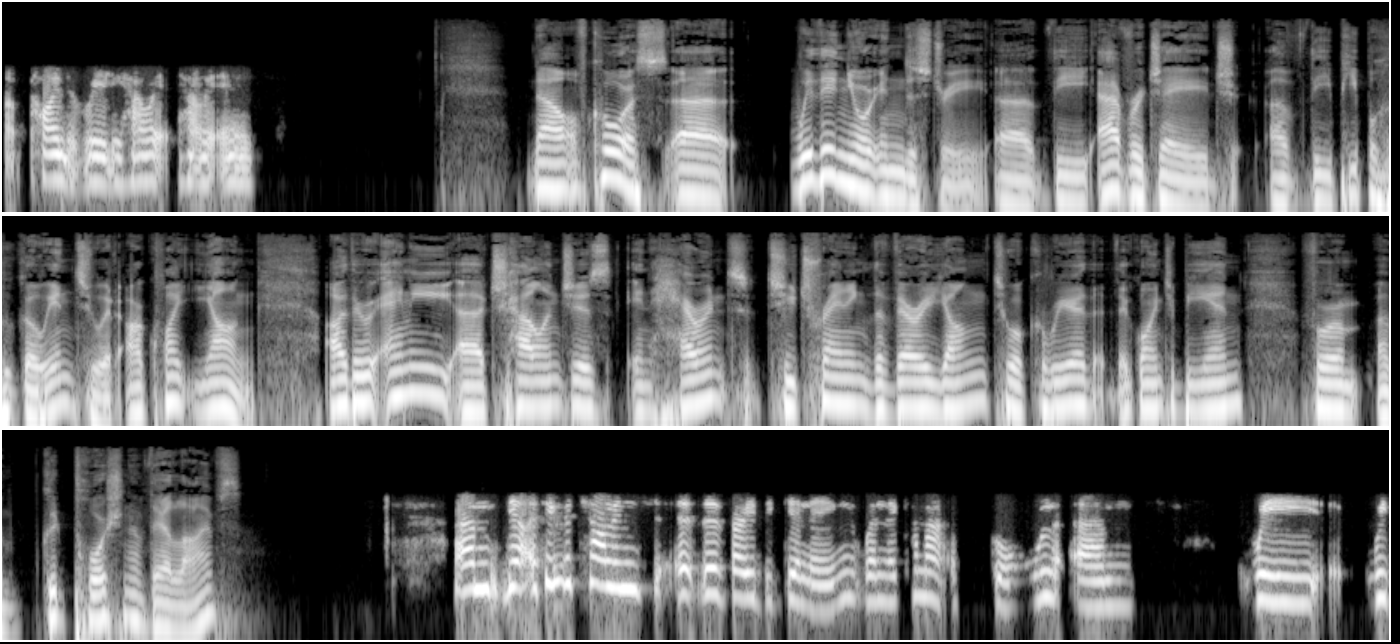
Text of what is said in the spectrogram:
that's kind of really how it how it is. Now, of course, uh, within your industry, uh, the average age of the people who go into it are quite young. Are there any uh, challenges inherent to training the very young to a career that they're going to be in for a, a good portion of their lives? Um, yeah, I think the challenge at the very beginning, when they come out of school, um, we we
